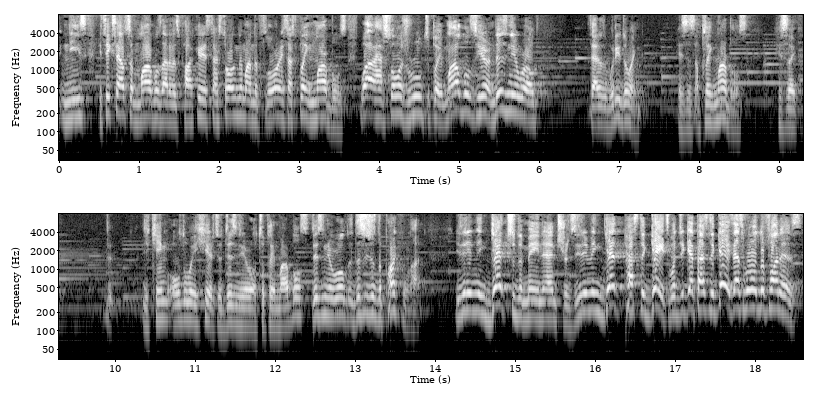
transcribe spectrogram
knees, he takes out some marbles out of his pocket, he starts throwing them on the floor, and he starts playing marbles. Wow, I have so much room to play marbles here in Disney World. Dad, what are you doing? He says, I'm playing marbles. He's like, You came all the way here to Disney World to play marbles? Disney World, this is just the parking lot. You didn't even get to the main entrance. You didn't even get past the gates. Once you get past the gates, that's where all the fun is.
